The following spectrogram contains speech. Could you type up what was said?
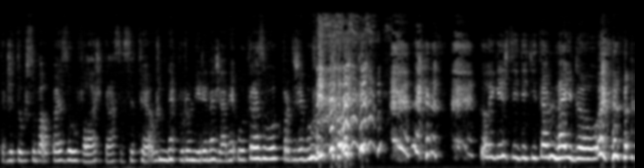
takže to už jsem byla úplně zoufala. Říkala jsem si, ty, já už nepůjdu nikdy na žádný ultrazvuk, protože budu kolik ještě dětí tam najdou.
